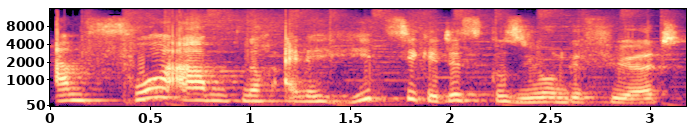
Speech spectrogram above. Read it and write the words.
am Vorabend noch eine hitzige Diskussion geführt.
